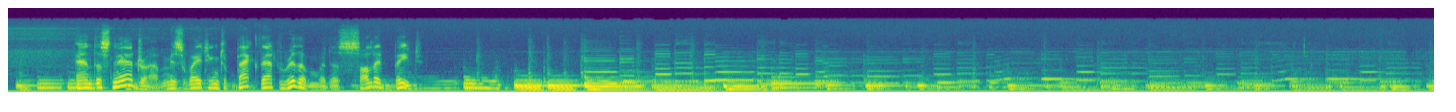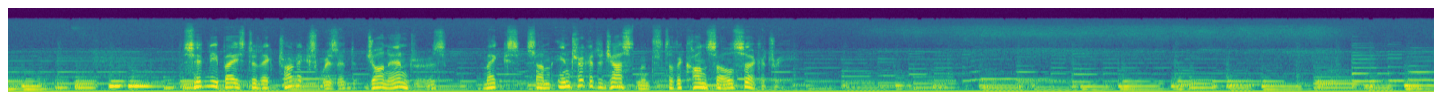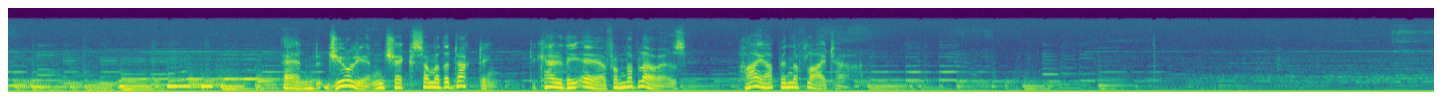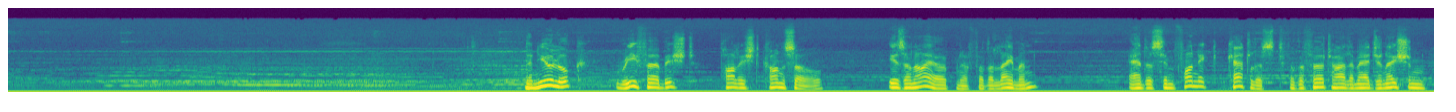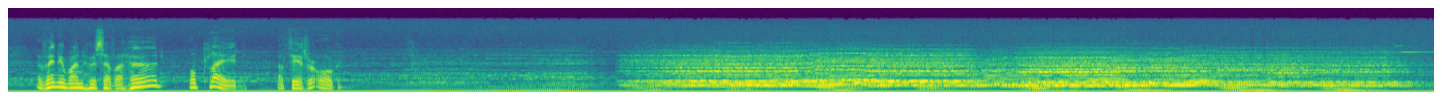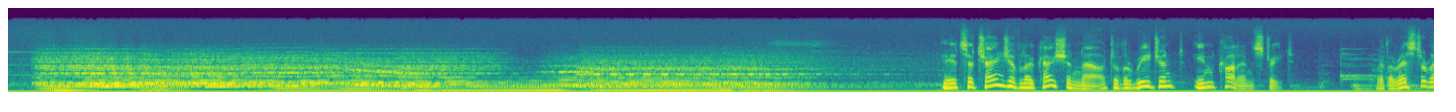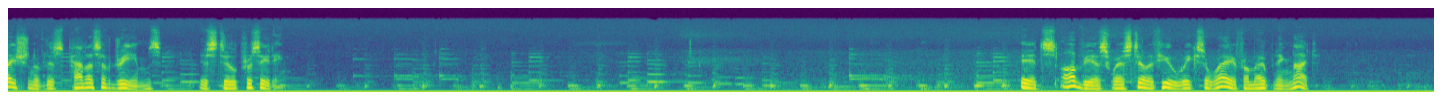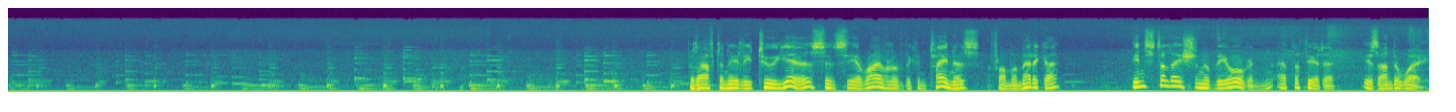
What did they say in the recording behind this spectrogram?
And the snare drum is waiting to back that rhythm with a solid beat. Sydney-based electronics wizard John Andrews makes some intricate adjustments to the console circuitry. And Julian checks some of the ducting to carry the air from the blowers high up in the fly tower. The new look, refurbished, polished console is an eye-opener for the layman and a symphonic catalyst for the fertile imagination of anyone who's ever heard or played a theatre organ. It's a change of location now to the Regent in Collins Street, where the restoration of this Palace of Dreams is still proceeding. It's obvious we're still a few weeks away from opening night. But after nearly two years since the arrival of the containers from America, Installation of the organ at the theatre is underway.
